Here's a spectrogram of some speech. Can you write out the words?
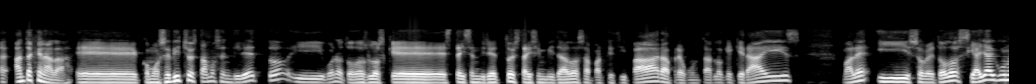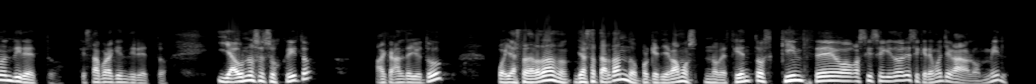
eh, antes que nada, eh, como os he dicho, estamos en directo y bueno, todos los que estáis en directo estáis invitados a participar, a preguntar lo que queráis, ¿vale? Y sobre todo, si hay alguno en directo, está por aquí en directo, y aún no se ha suscrito al canal de YouTube, pues ya está tardando, ya está tardando, porque llevamos 915 o algo así seguidores y queremos llegar a los 1000.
